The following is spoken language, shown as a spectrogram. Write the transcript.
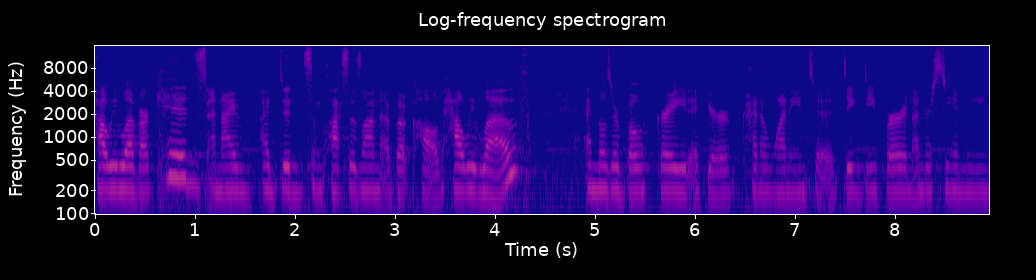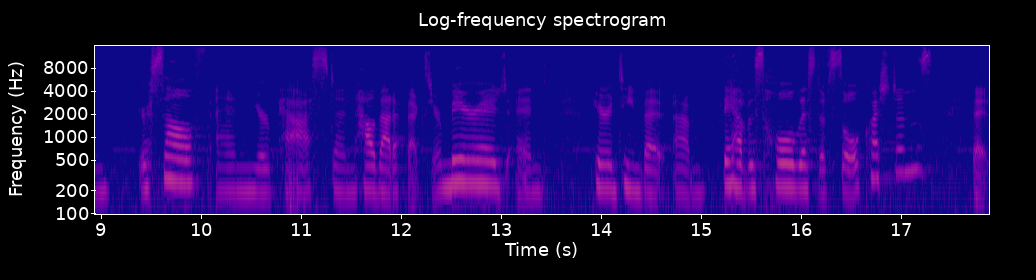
How We Love Our Kids, and I've, I did some classes on a book called How We Love. And those are both great if you're kind of wanting to dig deeper and understanding yourself and your past and how that affects your marriage and parenting. But um, they have this whole list of soul questions that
